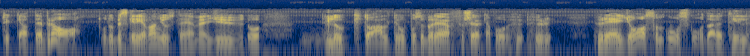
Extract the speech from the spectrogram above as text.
tycka att det är bra. Och då beskrev han just det här med ljud och lukt och alltihop och så började jag försöka på hur, hur, hur är jag som åskådare till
